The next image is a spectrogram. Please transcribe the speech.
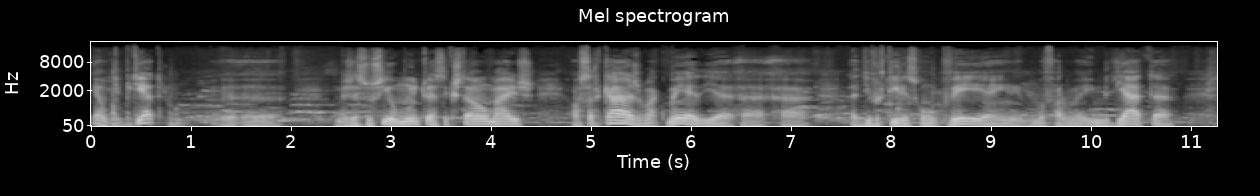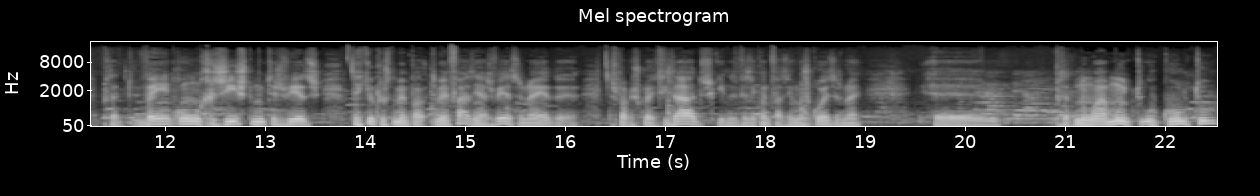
É um tipo de teatro. Uh, uh, mas associam muito essa questão mais ao sarcasmo, à comédia, a, a divertirem-se com o que veem de uma forma imediata. Portanto, vêm com um registro, muitas vezes, daquilo que eles também, também fazem, às vezes, não é? De, das próprias coletividades, que de vez em quando fazem umas coisas, não é? Uh, portanto, não há muito o culto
